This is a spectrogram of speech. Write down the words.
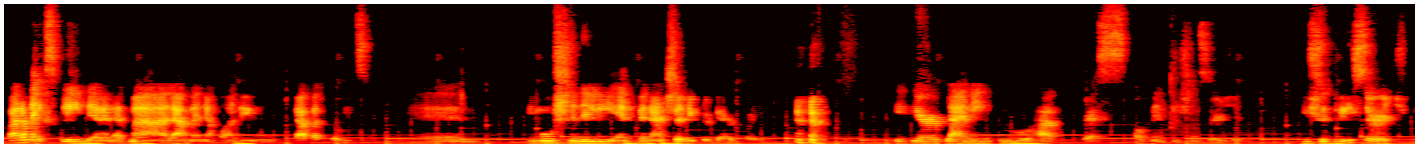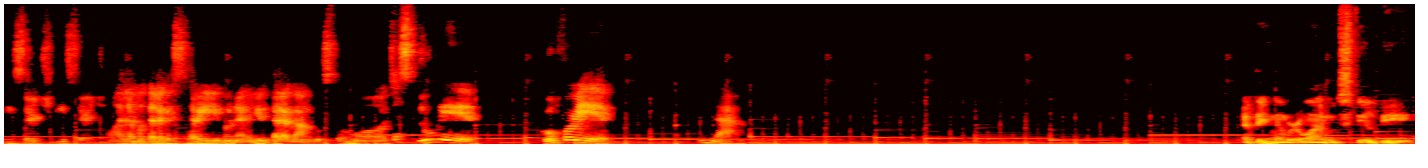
para ma-explain din rin at maalaman niya kung ano yung dapat gawin sa and emotionally and financially prepare for it. If you're planning to have breast augmentation surgery, you should research, research, research. Kung alam mo talaga sa sarili mo na yun talaga ang gusto mo, just do it. Go for it. Yun lang. I think number one would still be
